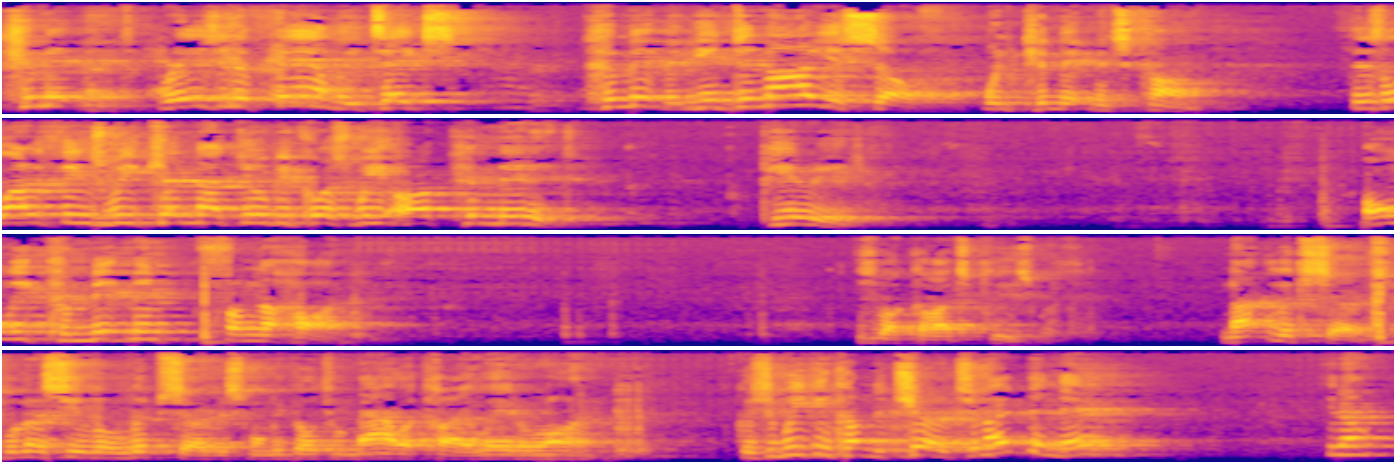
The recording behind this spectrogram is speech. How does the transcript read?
commitment. Raising a family takes commitment. You deny yourself when commitments come. There's a lot of things we cannot do because we are committed. Period. Only commitment from the heart is what God's pleased with. Not lip service. We're going to see a little lip service when we go to Malachi later on. Because we can come to church, and I've been there. You know,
